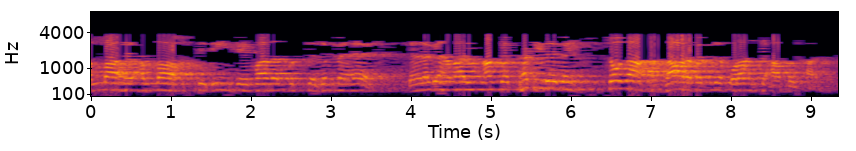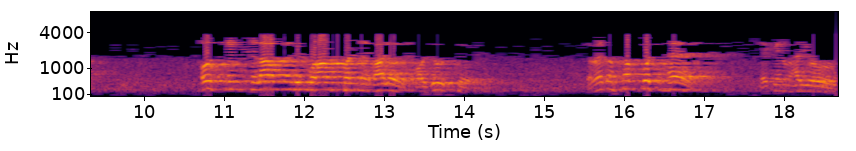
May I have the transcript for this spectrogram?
اللہ ہے اللہ، اس کے دین کی حفاظت، اس کے ذمے ہے۔ کہنے لگے، ہماری آنکھیں پھٹی رہ گئی چودہ ہزار بچے قرآن کے حافظ آئے اس انقلاب میں بھی قرآن پڑھنے والے موجود تھے۔ تمہیں تو سب کچھ ہے۔ لیکن بھائیو،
